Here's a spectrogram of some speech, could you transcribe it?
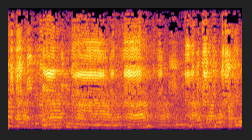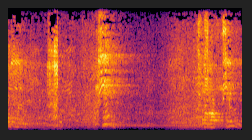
สวัสดีค่ะขึ้นมานะคะสวัสดีค่ะอาจารย์ยกให้ยกมือสงบนิ่ง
